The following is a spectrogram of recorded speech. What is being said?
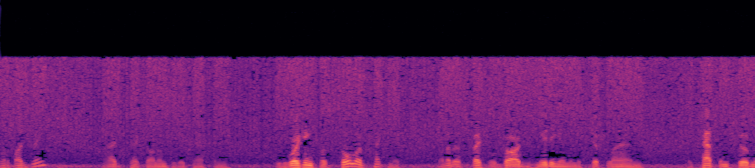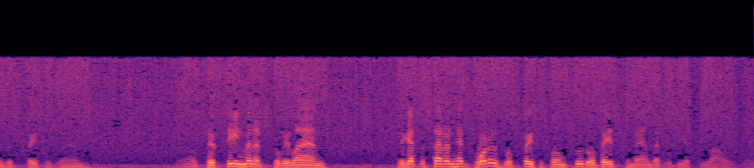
What about Grayson? I'd checked on him to the captain. He's working for Solar Technic. One of the special guards is meeting him when the ship lands. The captain showed me the spaceogram. Well, 15 minutes till we land. If we get to Saturn headquarters, we'll space it from Pluto Base Command. That will be a few hours late.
